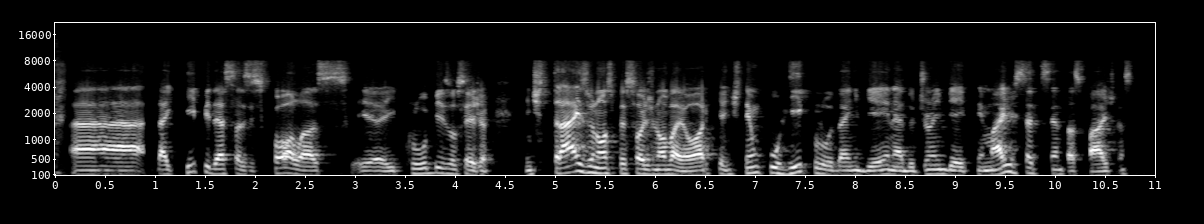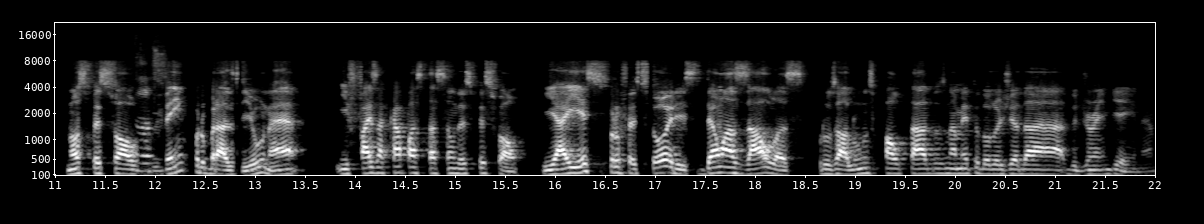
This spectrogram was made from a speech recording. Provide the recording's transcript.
uh, da equipe dessas escolas e, e, clubes, ou seja, a gente traz o nosso pessoal de Nova York, a gente tem um currículo da NBA, né, do John NBA, que tem mais de 700 páginas, nosso pessoal Nossa. vem para o Brasil, né, e faz a capacitação desse pessoal. E aí esses professores dão as aulas para os alunos pautados na metodologia da, do John MBA, né?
